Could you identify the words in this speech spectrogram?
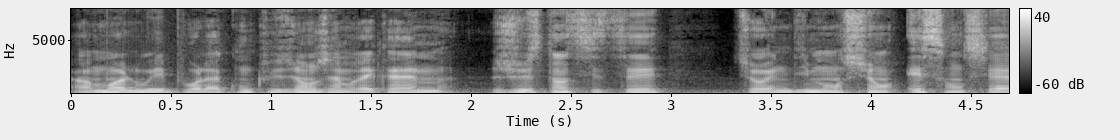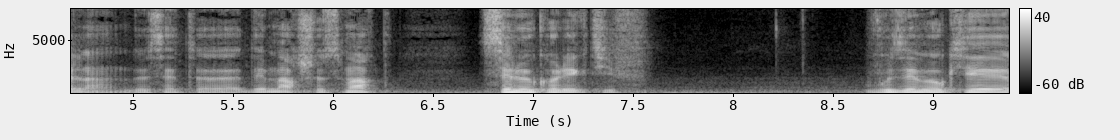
Alors moi, Louis, pour la conclusion, j'aimerais quand même juste insister sur une dimension essentielle de cette démarche Smart, c'est le collectif. Vous évoquiez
